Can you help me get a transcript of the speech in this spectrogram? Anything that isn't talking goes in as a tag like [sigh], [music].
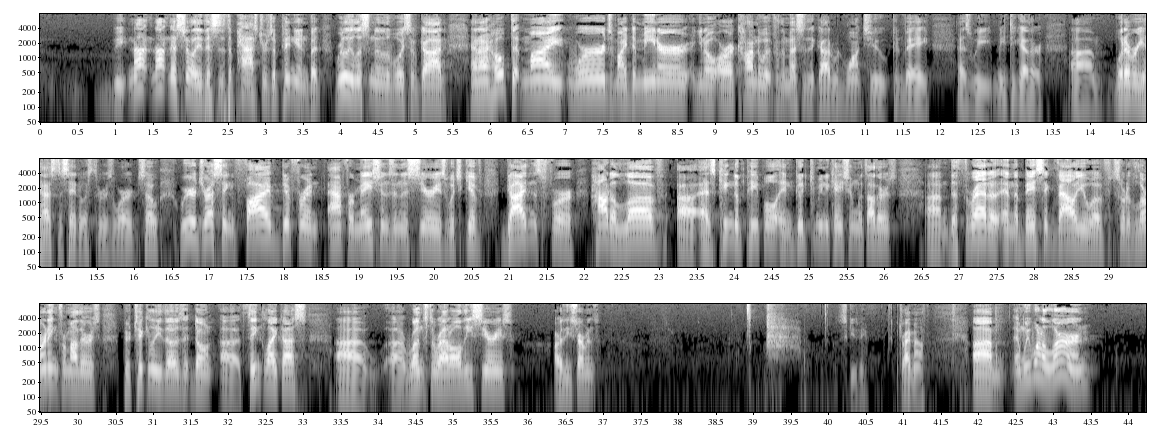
be not, not necessarily this is the pastor's opinion, but really listen to the voice of God. And I hope that my words, my demeanor, you know, are a conduit for the message that God would want to convey as we meet together um, whatever he has to say to us through his word. So we're addressing five different affirmations in this series, which give guidance for how to love uh, as kingdom people in good communication with others. Um, the thread and the basic value of sort of learning from others, particularly those that don't uh, think like us, uh, uh runs throughout all these series, are these sermons. [sighs] Excuse me, dry mouth. Um, and we want to learn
